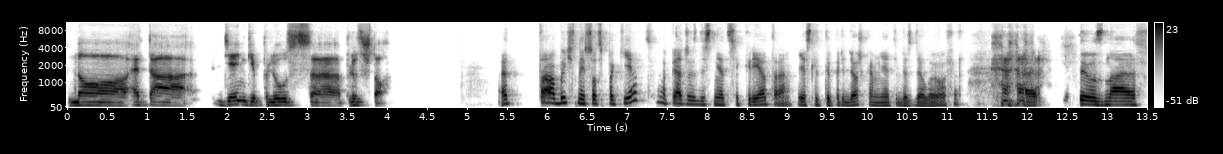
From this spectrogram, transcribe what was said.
но это деньги плюс, э, плюс что? Это это обычный соцпакет. Опять же, здесь нет секрета. Если ты придешь ко мне, я тебе сделаю офер. Ты узнаешь.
